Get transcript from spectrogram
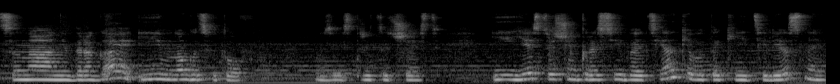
цена недорогая и много цветов. Вот здесь 36. И есть очень красивые оттенки, вот такие телесные,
